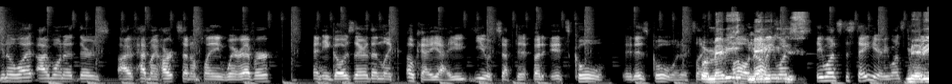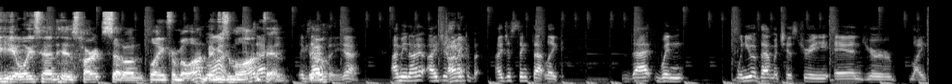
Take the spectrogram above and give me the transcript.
you know what, I want to. There's I've had my heart set on playing wherever, and he goes there, then like, okay, yeah, you you accept it, but it's cool. It is cool when it's like, or maybe oh, no, maybe he wants- he wants to stay here. He wants to maybe he here. always had his heart set on playing for Milan. Maybe he's a Milan exactly. fan. you know? Exactly. Yeah. I mean, I, I just I think about I just think that like that when when you have that much history and you're like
